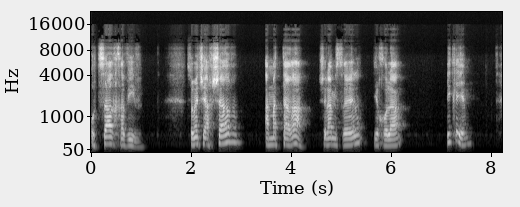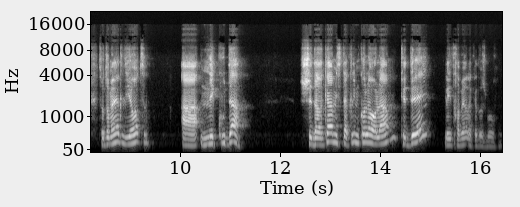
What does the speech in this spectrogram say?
אוצר חביב. זאת אומרת שעכשיו המטרה של עם ישראל יכולה להתקיים. זאת אומרת להיות הנקודה שדרכה מסתכלים כל העולם כדי להתחבר לקדוש ברוך הוא.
